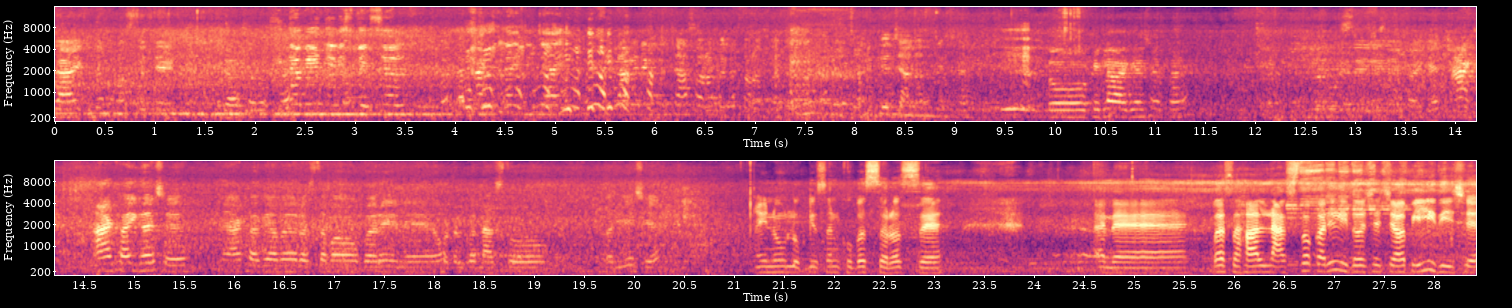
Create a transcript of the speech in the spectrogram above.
ચા એકદમ મસ્ત છે ચા સરસ. તો કેટલા વાગ્યા છે અત્યારે? આઠ વાગ્યા છે. ને આઠ વાગે અમે રસ્તામાં ઊભા રહીને હોટલ પર નાસ્તો કરીએ છીએ. એનું લોકેશન ખૂબ જ સરસ છે. અને બસ હાલ નાસ્તો કરી લીધો છે, ચા પી લીધી છે.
